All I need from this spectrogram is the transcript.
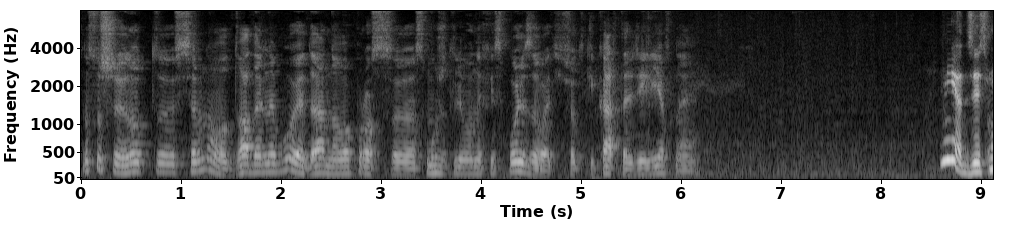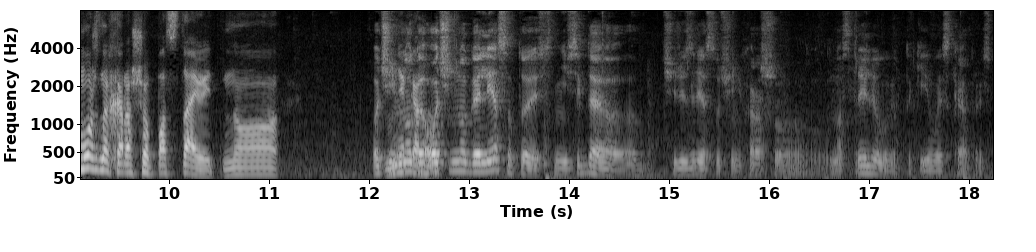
Ну, слушай, ну вот все равно два дальнобоя, да, но вопрос, э, сможет ли он их использовать. Все-таки карта рельефная. Нет, здесь можно хорошо поставить, но Очень Мне много, кажется- очень много леса, то есть не всегда э, через лес очень хорошо настреливают такие войска, то есть.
